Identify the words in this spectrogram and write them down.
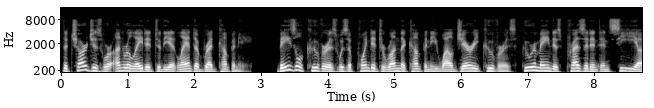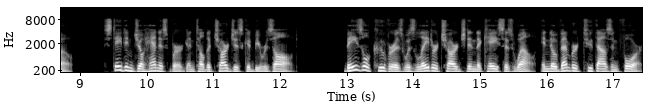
The charges were unrelated to the Atlanta Bread Company. Basil Couvaras was appointed to run the company while Jerry Couvaras, who remained as president and CEO, stayed in Johannesburg until the charges could be resolved. Basil Couvaras was later charged in the case as well. In November 2004,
